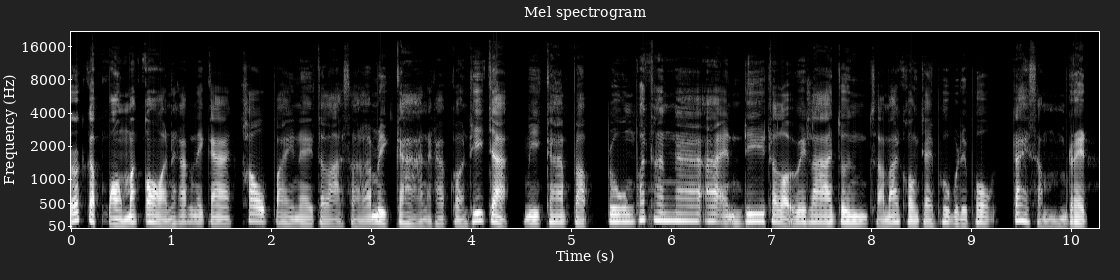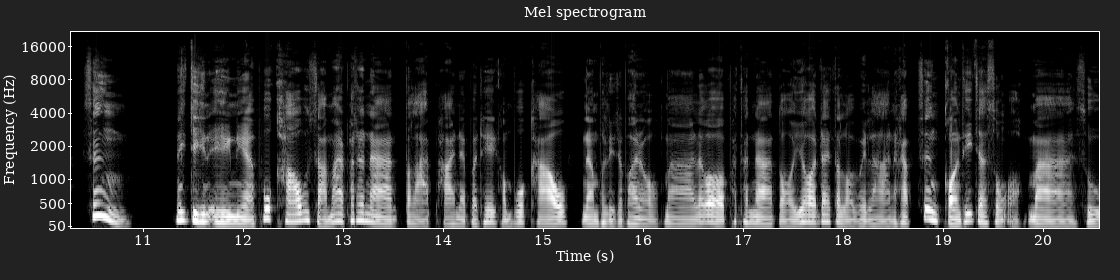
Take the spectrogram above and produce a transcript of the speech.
รถกระป๋องมาก่อนนะครับในการเข้าไปในตลาดสหรัฐอเมริกานะครับก่อนที่จะมีการปรับปรุงพัฒนา R&D ตลอดเวลาจนสามารถครองใจผู้บริโภคได้สำเร็จ ซึ่ง ในจีนเองเนี่ยพวกเขาสามารถพัฒนาตลาดภายในประเทศของพวกเขานำผลิตภัณฑ์ออกมา แล้วก็พัฒนาต่อยอดได้ตลอดเวลานะครับ ซึ่งก่อนที่จะส่งออกมาสู่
